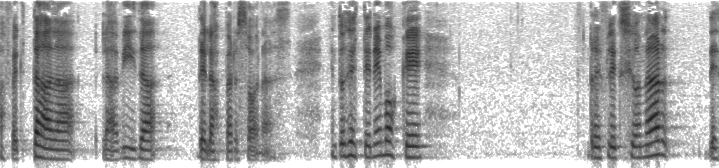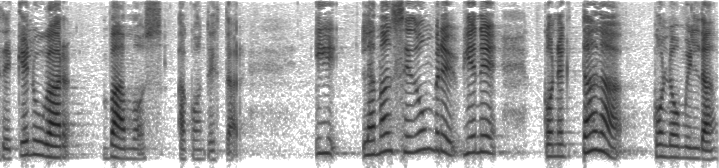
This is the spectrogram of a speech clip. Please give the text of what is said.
afectada la vida de las personas. Entonces tenemos que reflexionar desde qué lugar vamos a contestar. Y la mansedumbre viene conectada con la humildad.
